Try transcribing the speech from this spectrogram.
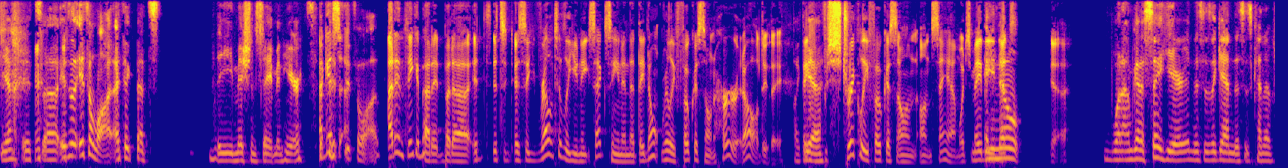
yeah it's uh it's a, it's a lot i think that's the mission statement here I guess- it's, it's a lot I didn't think about it, but uh, it's it's it's a relatively unique sex scene in that they don't really focus on her at all, do they? Like they Yeah. strictly focus on on Sam, which maybe and you that's- know yeah, what I'm going to say here, and this is again, this is kind of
